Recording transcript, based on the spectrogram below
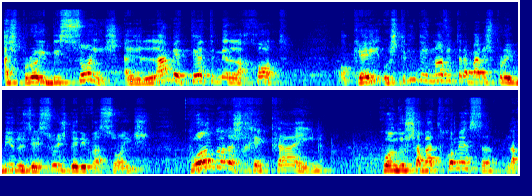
as proibições, as Lametet Melachot, ok? Os 39 trabalhos proibidos e as suas derivações, quando elas recaem, quando o Shabbat começa, não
